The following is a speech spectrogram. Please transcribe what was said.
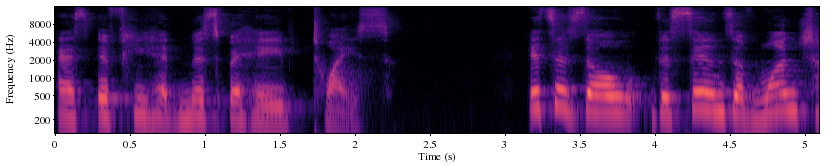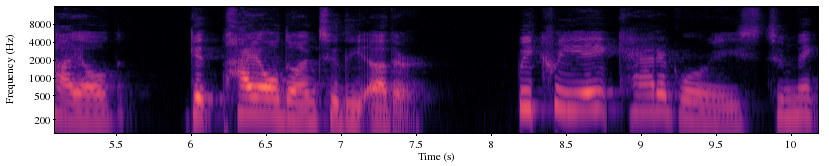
as if he had misbehaved twice. It's as though the sins of one child get piled onto the other. We create categories to make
